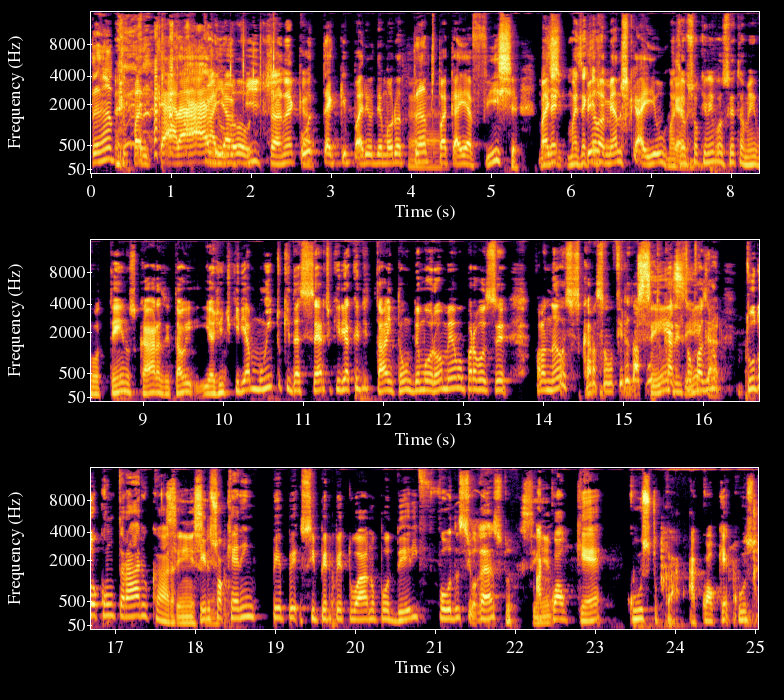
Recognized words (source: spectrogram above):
tanto pra caralho. Aí a louco. ficha, né, cara? Puta que pariu, demorou tanto pra cair a ficha, mas, Mas é- mas é pelo gente- menos caiu. Mas cara. eu sou que nem você também, votei nos caras e tal, e, e a gente queria muito que desse certo, e queria acreditar, então demorou mesmo pra você falar, não, esses caras são filhos da puta, Sim, cara, eles estão fazendo cara. tudo ao contrário, cara. Sim, sim. Eles só querem se perpetuar no poder e foda-se o resto. Sim. A qualquer custo, cara, a qualquer custo.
